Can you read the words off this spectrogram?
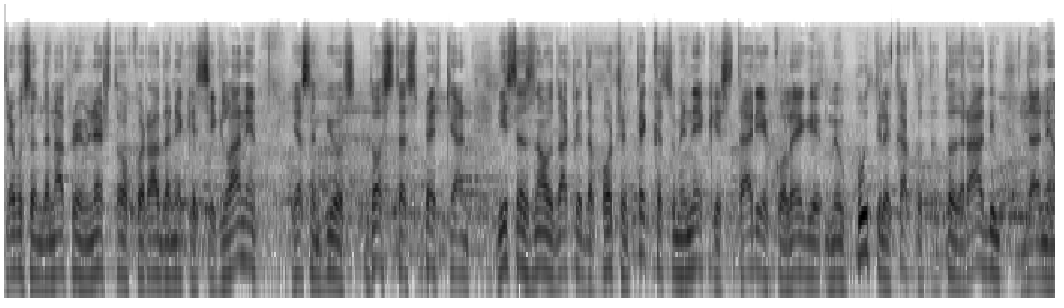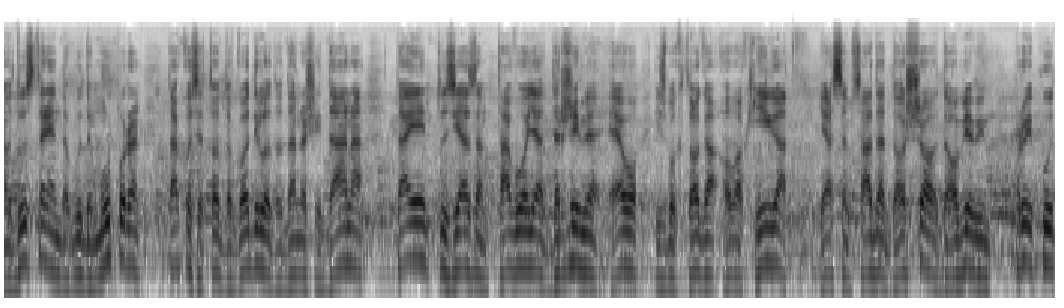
trebao sam da napravim nešto oko rada neke ciglane, ja sam bio dosta dosta spetljan, nisam znao dakle da počnem, tek kad su me neke starije kolege me uputile kako to, to da radim, da ne odustanem, da budem uporan, tako se to dogodilo do današnjih dana, taj entuzijazam, ta volja drži me, evo, i zbog toga ova knjiga, ja sam sada došao da objavim prvi put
